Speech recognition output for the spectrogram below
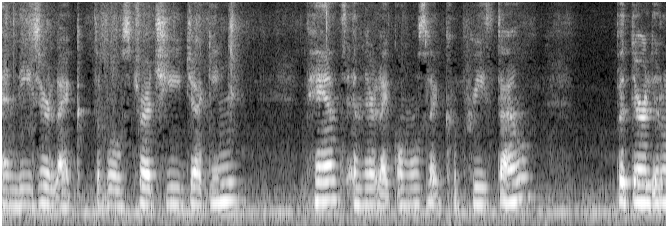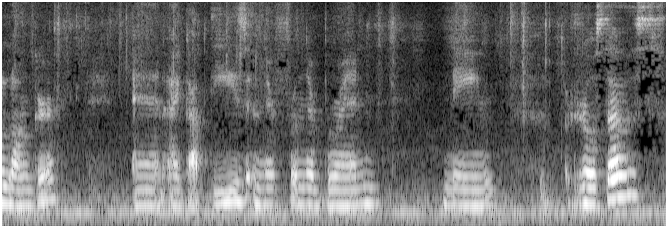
and these are like the little stretchy jegging pants and they're like almost like capri style but they're a little longer. And I got these and they're from the brand name Rosas.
